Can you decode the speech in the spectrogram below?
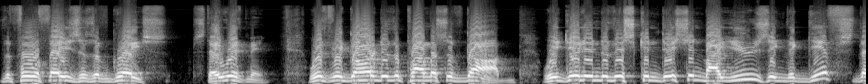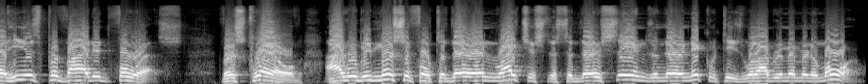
the four phases of grace. Stay with me. With regard to the promise of God, we get into this condition by using the gifts that He has provided for us. Verse 12, I will be merciful to their unrighteousness and their sins and their iniquities will I remember no more.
